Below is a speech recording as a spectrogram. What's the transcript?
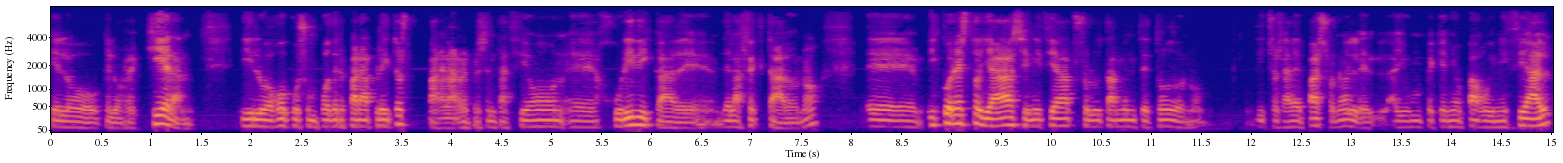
lo, que lo requieran. Y luego, pues un poder para pleitos para la representación eh, jurídica del afectado, ¿no? Eh, y con esto ya se inicia absolutamente todo, ¿no? Dicho sea de paso, ¿no? hay un pequeño pago inicial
